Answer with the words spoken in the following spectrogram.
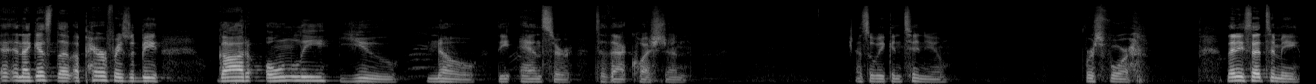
and I guess the, a paraphrase would be, God, only you know the answer to that question. And so we continue. Verse 4 Then he said to me,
